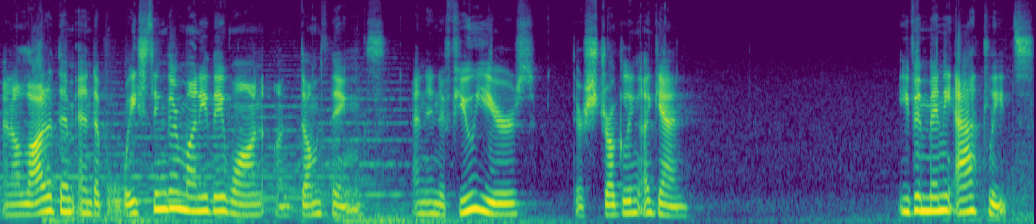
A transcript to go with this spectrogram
and a lot of them end up wasting their money they won on dumb things, and in a few years, they're struggling again. Even many athletes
